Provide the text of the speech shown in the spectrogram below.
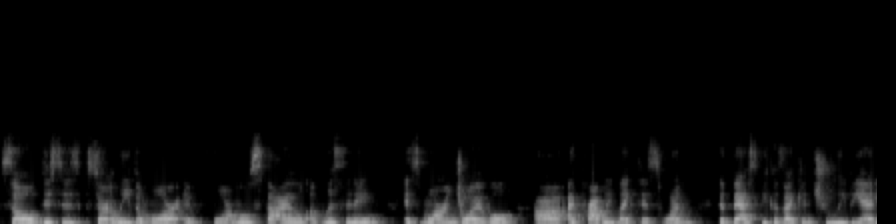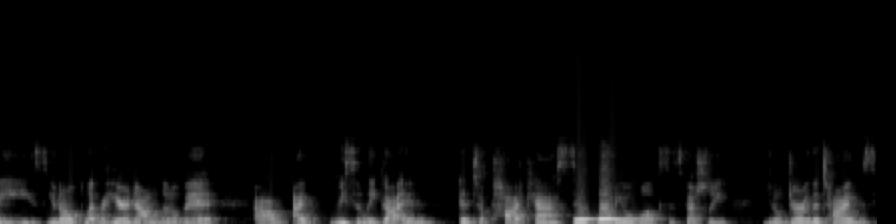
So this is certainly the more informal style of listening. It's more enjoyable. Uh, I probably like this one the best because I can truly be at ease, you know, let my hair down a little bit. Um, I've recently gotten into podcasts and audiobooks, especially you know during the times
